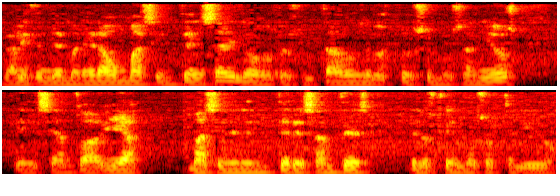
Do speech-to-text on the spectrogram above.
realicen de manera aún más intensa y los resultados de los próximos años eh, sean todavía más interesantes de los que hemos obtenido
